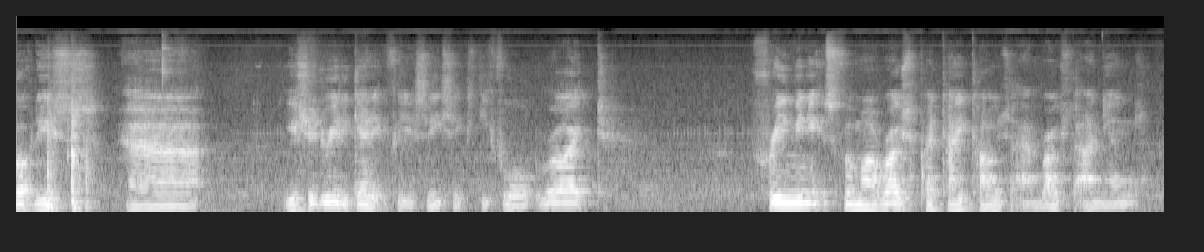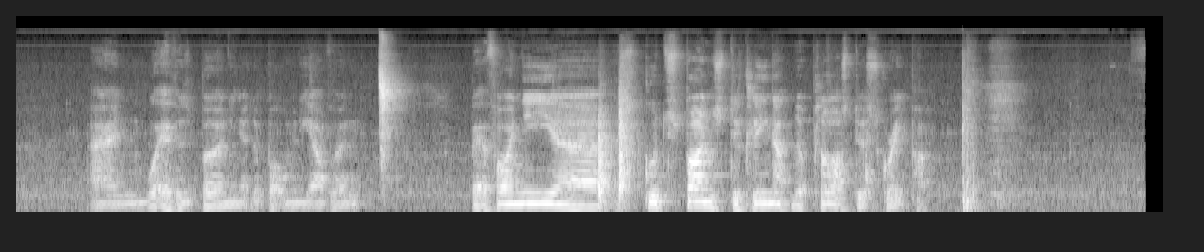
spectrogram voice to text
Got this, uh, you should really get it for your C64. Right. three minutes for my roast potatoes and roast onions and whatever's burning at the bottom of the oven. Better find the uh, good sponge to clean up the plaster scraper.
